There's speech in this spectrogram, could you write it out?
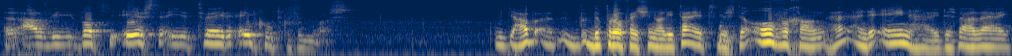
eh Alibi, wat je eerste en je tweede eemgoedgevoel was? Ja, de professionaliteit, dus de overgang hè, en de eenheid. Dus waar wij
